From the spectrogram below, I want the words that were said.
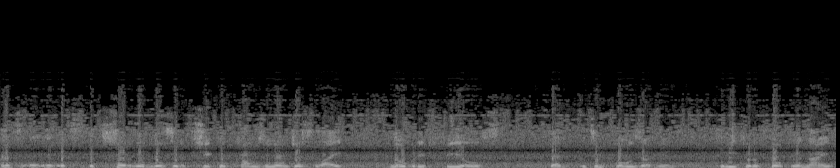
It's, it's, it's sort of a mitzvah of that comes along just like nobody feels that it's imposed on him to eat with a fork and a knife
